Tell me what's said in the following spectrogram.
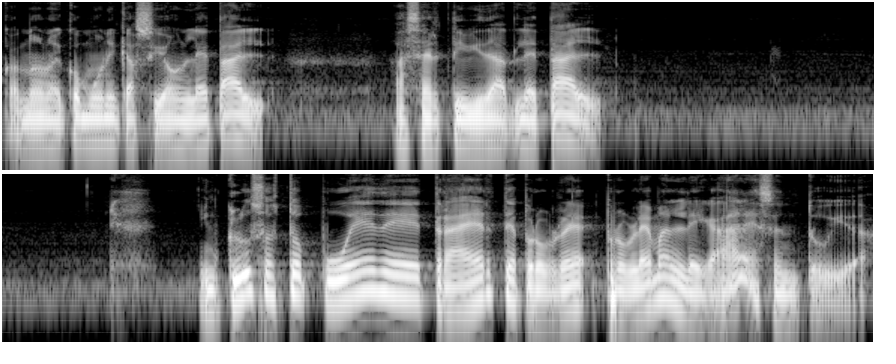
cuando no hay comunicación letal, asertividad letal. Incluso esto puede traerte problemas legales en tu vida.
